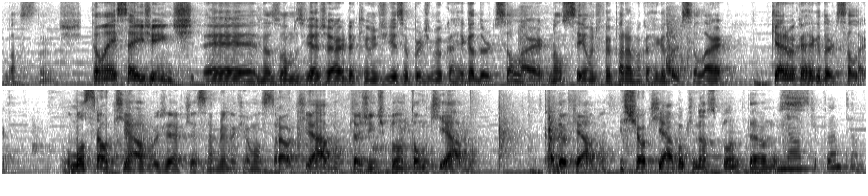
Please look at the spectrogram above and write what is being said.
bastante. Então é isso aí, gente. É, nós vamos viajar daqui uns dias. Eu perdi meu carregador de celular. Não sei onde foi parar meu carregador de celular. Quero meu carregador de celular. Vou mostrar o quiabo, já que a Sabrina quer mostrar o quiabo, que a gente plantou um quiabo. Cadê o quiabo? Este é o quiabo que nós plantamos. Nós que plantamos.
